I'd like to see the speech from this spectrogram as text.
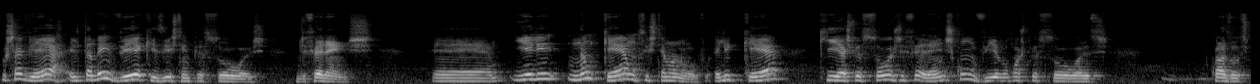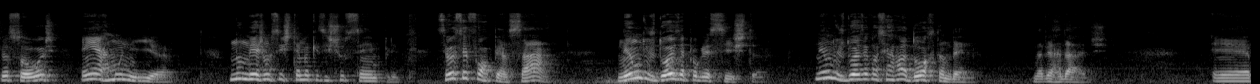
O Xavier, ele também vê que existem pessoas diferentes, é, e ele não quer um sistema novo, ele quer que as pessoas diferentes convivam com as pessoas, com as outras pessoas, em harmonia, no mesmo sistema que existiu sempre. Se você for pensar, nenhum dos dois é progressista. Nenhum dos dois é conservador também, na verdade. É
